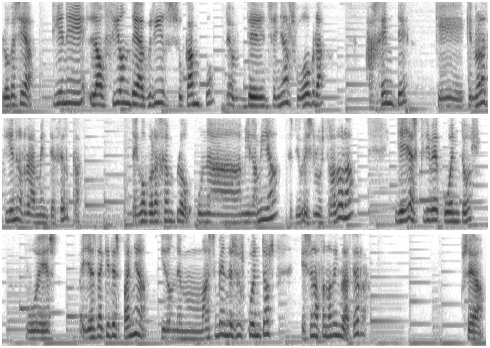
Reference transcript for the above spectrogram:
lo que sea, tiene la opción de abrir su campo, de, enseñar su obra a gente que, no la tiene realmente cerca. Tengo, por ejemplo, una amiga mía, es, es ilustradora, y ella escribe cuentos, pues ella es de aquí de España, y donde más vende sus cuentos es en la zona de Inglaterra. O sea,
